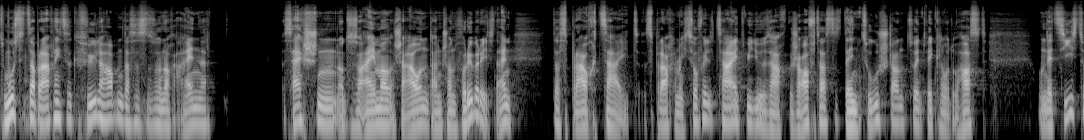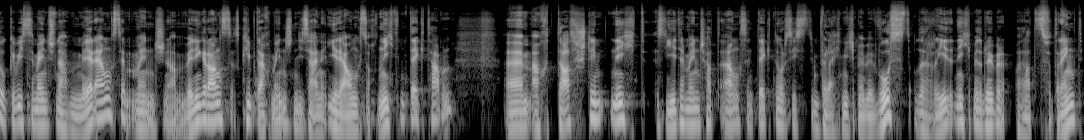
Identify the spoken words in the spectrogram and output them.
Du musst jetzt aber auch nicht das Gefühl haben, dass es so nach einer Session oder so einmal schauen dann schon vorüber ist. Nein, das braucht Zeit. Es braucht nämlich so viel Zeit, wie du es auch geschafft hast, den Zustand zu entwickeln, wo du hast. Und jetzt siehst du, gewisse Menschen haben mehr Angst, Menschen haben weniger Angst. Es gibt auch Menschen, die seine, ihre Angst noch nicht entdeckt haben. Ähm, auch das stimmt nicht. Jeder Mensch hat Angst entdeckt, nur es ist ihm vielleicht nicht mehr bewusst oder redet nicht mehr darüber oder hat es verdrängt.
